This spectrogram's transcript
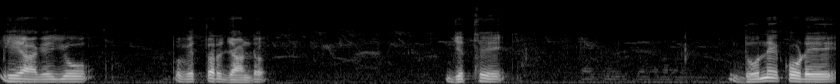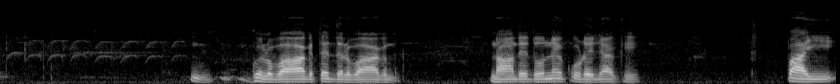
ਇਹ ਆ ਗਏ ਜੋ ਪਵਿੱਤਰ ਜੰਡ, ਜਿੱਥੇ ਦੋਨੇ ਘੋੜੇ ਗੁਲਬਾਗ ਤੇ ਦਿਲਬਾਗ ਨਾਂ ਦੇ ਦੋਨੇ ਘੋੜੇ ਲਿਆ ਕੇ ਭਾਈ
